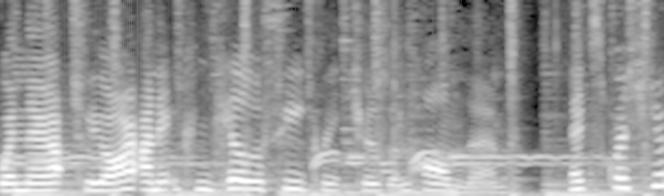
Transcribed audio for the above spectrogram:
when they actually are, and it can kill the sea creatures and harm them. Next question.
